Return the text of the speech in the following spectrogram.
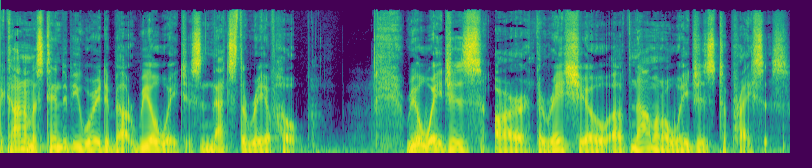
economists tend to be worried about real wages, and that's the ray of hope. Real wages are the ratio of nominal wages to prices.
